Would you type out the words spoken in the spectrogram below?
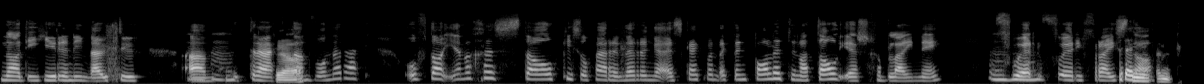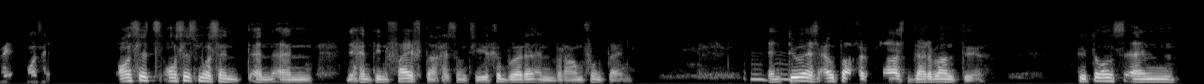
na die hier en die nou toe um Mhm. trek, Ja. dan wonder ek of daar enige staaltjies of herinneringe is. Kyk want ek dink Paul het in Natal eers gebly, nê, Mhm. voor voor die Vrystaat. in twee- ons ons het ons is mos in in in 1950 is ons hier gebore in Bramfontein. En Mhm. toe is oupa verplaas Durban toe. Toe het ons in,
